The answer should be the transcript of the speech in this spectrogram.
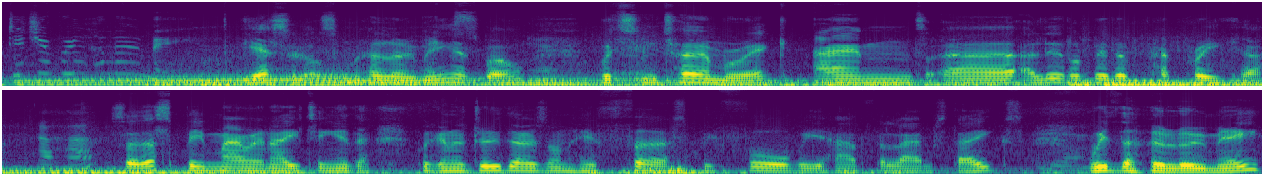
Did you bring halloumi? Yes, I got some halloumi as well, with some turmeric and uh, a little bit of paprika. Uh huh. So that's been marinating in there. We're going to do those on here first before we have the lamb steaks Yeah. with the halloumi.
